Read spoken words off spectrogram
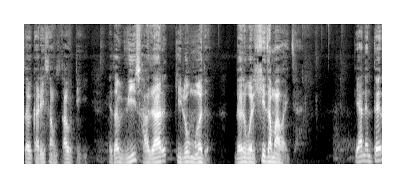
सहकारी संस्था होती. त्याचा वीस हजार किलो मध दरवर्षी जमा व्हायचा. त्यानंतर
